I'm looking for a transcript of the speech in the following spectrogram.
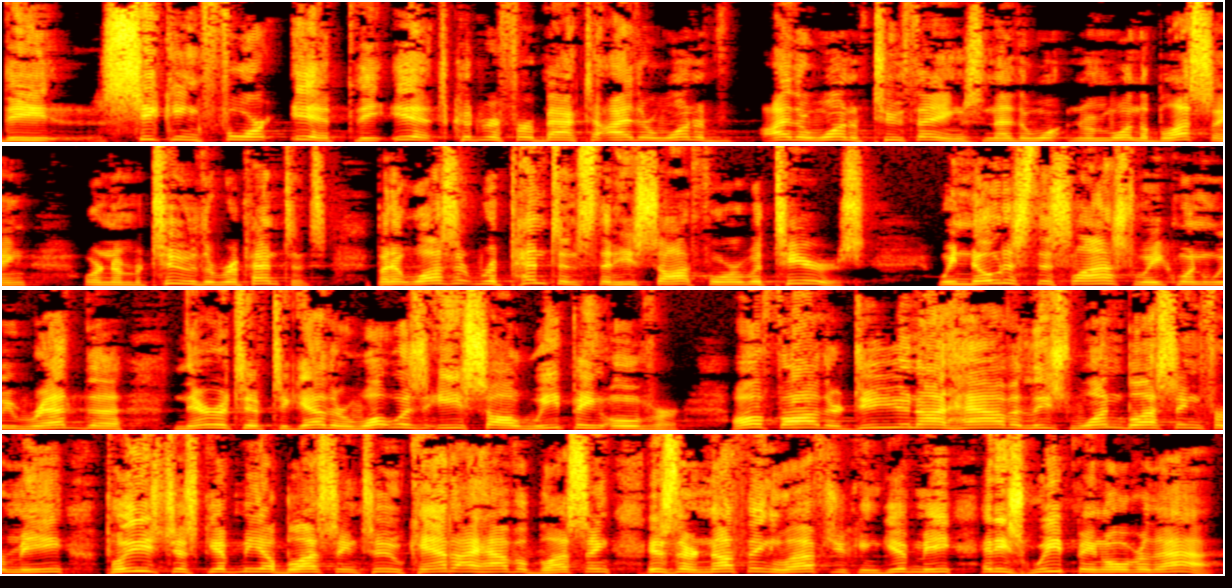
the seeking for it, the it, could refer back to either one of, either one of two things. Neither one, number one, the blessing, or number two, the repentance. But it wasn't repentance that he sought for with tears. We noticed this last week when we read the narrative together. What was Esau weeping over? Oh, Father, do you not have at least one blessing for me? Please just give me a blessing too. Can't I have a blessing? Is there nothing left you can give me? And he's weeping over that.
